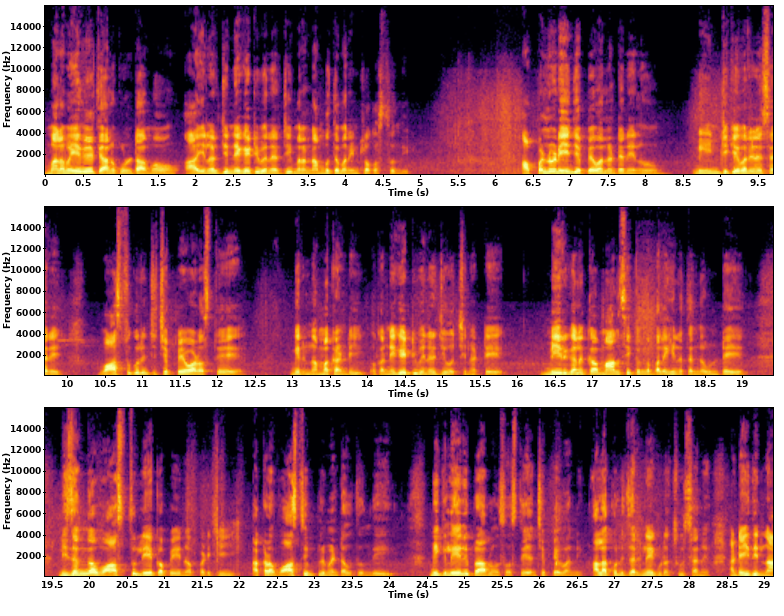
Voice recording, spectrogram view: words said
మనం ఏదైతే అనుకుంటామో ఆ ఎనర్జీ నెగటివ్ ఎనర్జీ మనం నమ్మితే మన ఇంట్లోకి వస్తుంది. అప్పటి నుండి ఏం చెప్పేవానంటే నేను మీ ఇంటికి ఎవరైనా సరే వాస్తు గురించి చెప్పేవాడు వస్తే మీరు నమ్మకండి ఒక నెగటివ్ ఎనర్జీ వచ్చినట్టే. మీరు గనక మానసికంగా బలహీనతంగా ఉంటే నిజంగా వాస్తు లేకపోయినప్పటికీ అక్కడ వాస్తు ఇంప్లిమెంట్ అవుతుంది. మీకు లేని ప్రాబ్లమ్స్ వస్తాయి అని చెప్పేవాడిని. అలా కొన్ని జరిగినాయి కూడా చూశాను అంటే ఇది నా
